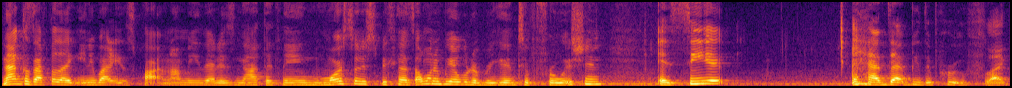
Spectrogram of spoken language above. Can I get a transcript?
Not because I feel like anybody is plotting on me. That is not the thing. More so just because I want to be able to bring it into fruition and see it and have that be the proof. Like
